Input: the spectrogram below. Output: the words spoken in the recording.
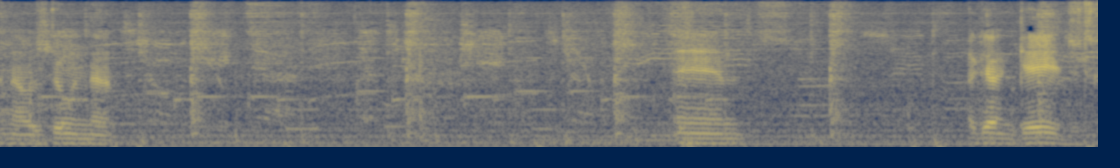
And I was doing that. And I got engaged.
